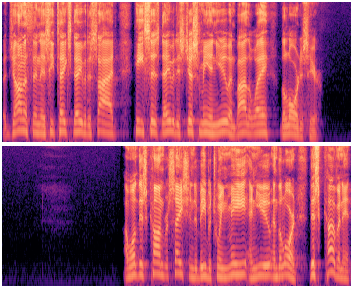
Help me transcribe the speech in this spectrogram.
Uh, Jonathan, as he takes David aside, he says, David, it's just me and you, and by the way, the Lord is here. I want this conversation to be between me and you and the Lord. This covenant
